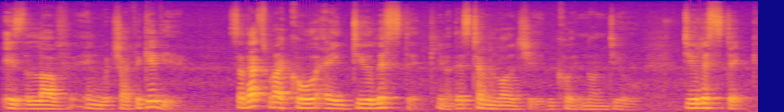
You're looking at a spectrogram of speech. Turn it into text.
is the love in which I forgive you. So that's what I call a dualistic. You know, there's terminology we call it non-dual dualistic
